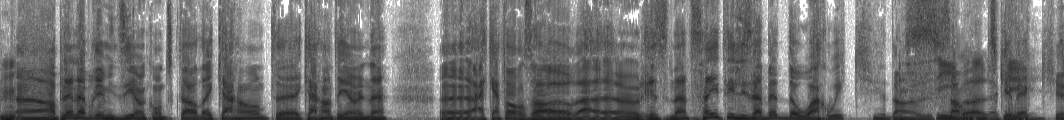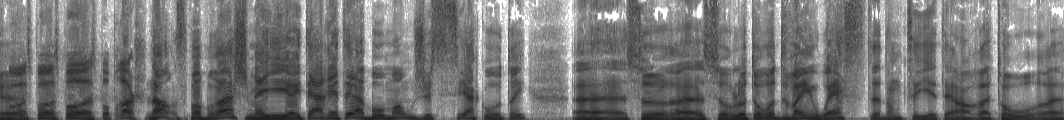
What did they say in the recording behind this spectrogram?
Euh, en plein après-midi, un conducteur de 40, euh, 41 ans euh, à 14 heures, un résident de Sainte-Élisabeth de Warwick, dans le centre bol, du. Québec. C'est euh, pas, c'est pas, proche. là. non, c'est pas proche, mais il a été arrêté à Beaumont, juste ici à côté, euh, sur, euh, sur l'autoroute 20 Ouest. Donc, tu sais, il était en retour, euh,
